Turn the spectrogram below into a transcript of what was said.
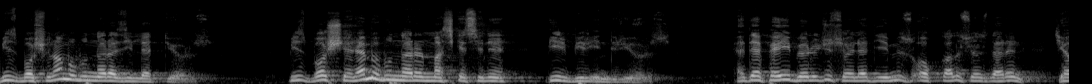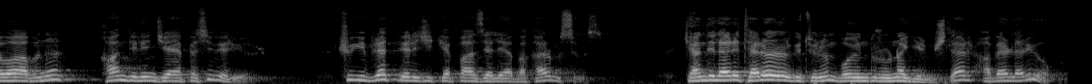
Biz boşuna mı bunlara zillet diyoruz? Biz boş yere mi bunların maskesini bir bir indiriyoruz? HDP'yi bölücü söylediğimiz okkalı sözlerin cevabını Kandil'in CHP'si veriyor. Şu ibret verici kepazeliğe bakar mısınız? Kendileri terör örgütünün boyunduruğuna girmişler, haberleri yok.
